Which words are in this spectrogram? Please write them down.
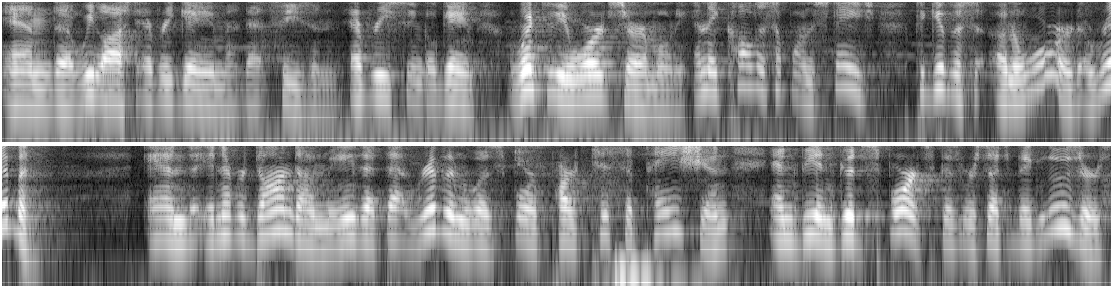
and uh, we lost every game that season, every single game. Went to the award ceremony, and they called us up on stage to give us an award, a ribbon. And it never dawned on me that that ribbon was for participation and being good sports because we're such big losers.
